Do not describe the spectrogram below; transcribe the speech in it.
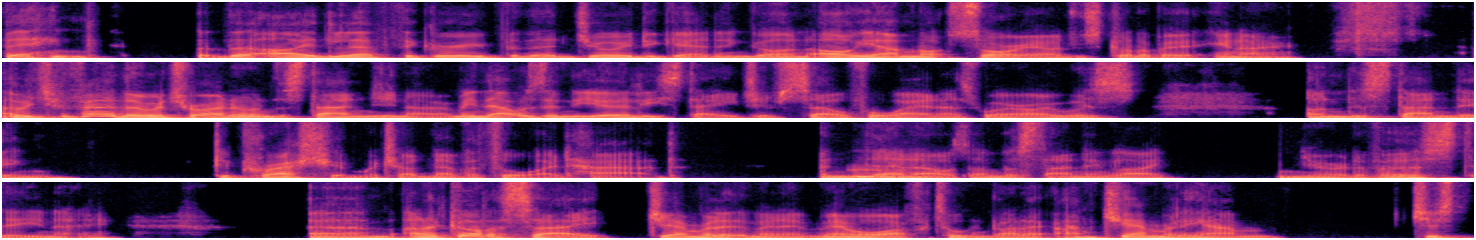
thing that I'd left the group and then joined again and gone oh yeah I'm not sorry I just got a bit you know I mean to be fair they were trying to understand you know I mean that was in the early stage of self-awareness where I was understanding depression which I'd never thought I'd had and Mm. then I was understanding like neurodiversity you know um, and I've got to say, generally at the minute, me and my wife were talking about it. I generally am just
